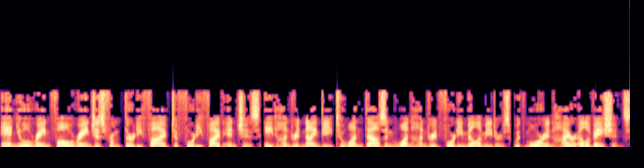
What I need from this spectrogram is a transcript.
Annual rainfall ranges from 35 to 45 inches, 890 to 1140 millimeters, with more in higher elevations.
